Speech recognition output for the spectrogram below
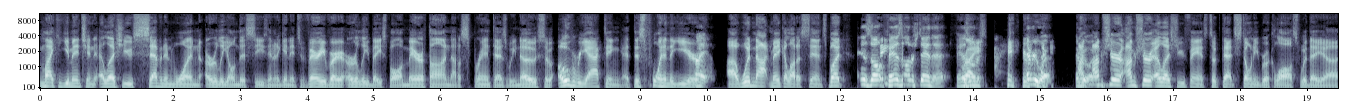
Mikie, you mentioned LSU seven and one early on this season, and again, it's very very early baseball, a marathon, not a sprint, as we know. So overreacting at this point in the year right. uh, would not make a lot of sense. But fans don't, fans don't understand that. Fans right. understand everywhere. everywhere. I'm, I'm, sure. I'm sure LSU fans took that Stony Brook loss with a uh,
